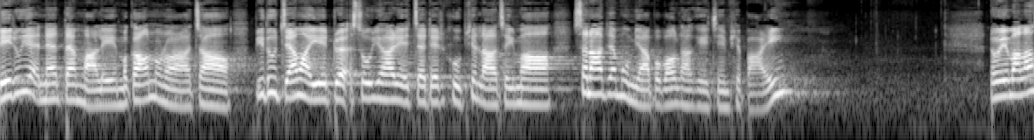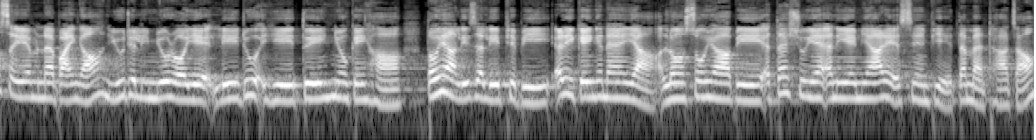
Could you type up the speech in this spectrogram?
လေတုရဲ့အနက်တက်မှာလည်းမကောင်းနွန်လာတာကြောင့်ပြည်သူ့ကျန်းမာရေးအတွက်အစိုးရရဲ့ကြက်တဲတစ်ခုဖြစ်လာချိန်မှာဆန္ဒပြမှုများပေါ်ပေါက်လာခဲ့ခြင်းဖြစ်ပါတယ်။ နိုဝင်ဘာလ10ရက်မနက်ပိုင်းကနယူးဒေလီမြို့တော်ရဲ့လေတုအရေးသွေးညှို့ကိန်းဟာ344ဖြစ်ပြီးအဲ့ဒီကိန်းကနန်းအရအလွန်ဆိုးရွားပြီးအသက်ရှူရန်အနေရများတဲ့အဆင့်ဖြင့်သတ်မှတ်ထားကြောင်း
